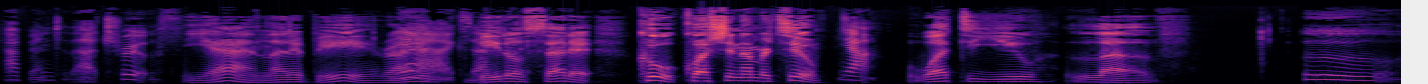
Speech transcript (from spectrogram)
tap into that truth. Yeah, and let it be, right? Yeah, exactly. Beatles said it. Cool. Question number two. Yeah. What do you love? Ooh.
